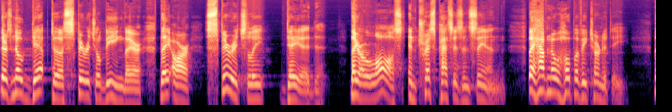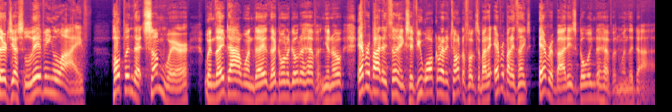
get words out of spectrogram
there's no depth to a spiritual being there. They are spiritually dead. They are lost in trespasses and sin. They have no hope of eternity. They're just living life, hoping that somewhere when they die one day, they're going to go to heaven. You know, everybody thinks, if you walk around and talk to folks about it, everybody thinks everybody's going to heaven when they die.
